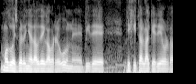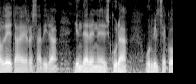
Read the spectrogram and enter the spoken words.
modu ezberdina daude gaur egun, e, bide digitalak ere hor daude eta errezak dira jendearen eskura hurbiltzeko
